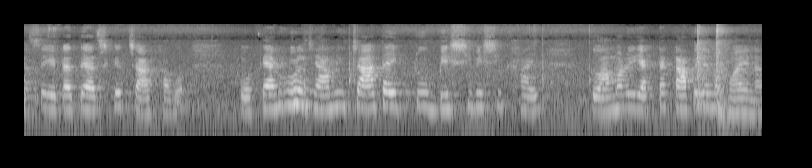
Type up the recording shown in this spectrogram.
আছে, এটাতে আজকে চা খাব। তো কেন বলছে, আমি চাটা একটু বেশি বেশি খাই। তো আমার ওই একটা কাপে যেন হয় না।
